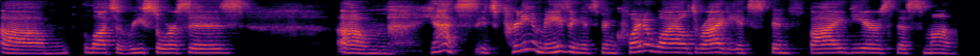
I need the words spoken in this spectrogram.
Um, lots of resources um, yeah, it's it's pretty amazing. It's been quite a wild ride. It's been five years this month,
